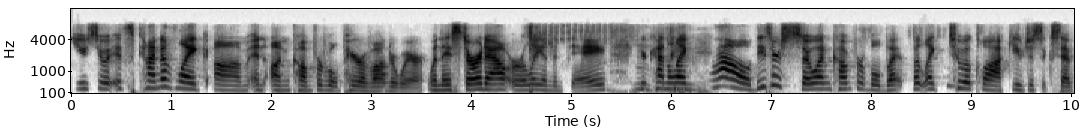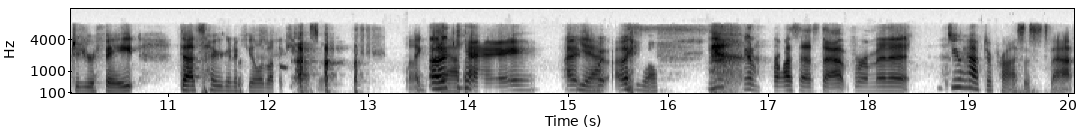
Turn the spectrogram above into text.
used to it. It's kind of like um an uncomfortable pair of underwear. When they start out early in the day, you're kind of like, wow, these are so uncomfortable. But but like two o'clock, you've just accepted your fate. That's how you're gonna feel about the castle. Like that. Okay. I, Yeah. I, You're. I'm gonna process that for a minute. Do have to process that.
